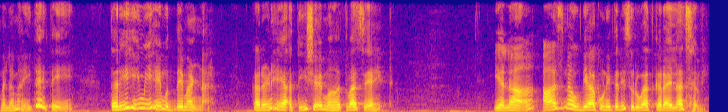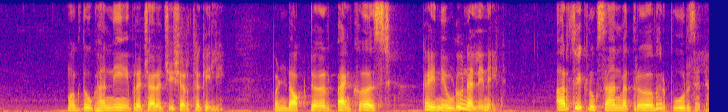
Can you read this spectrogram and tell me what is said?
मला माहीत आहे ते. तरीही मी हे मुद्दे मांडणार. कारण हे अतिशय महत्त्वाचे आहेत. याला आज ना उद्या कोणीतरी सुरुवात करायलाच हवी. मग दोघांनी प्रचाराची शर्थ केली. पण डॉक्टर पँखस्ट काही निवडून आले नाहीत. आर्थिक नुकसान मात्र भरपूर झालं.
